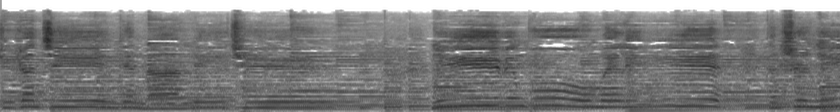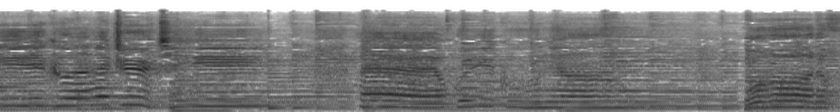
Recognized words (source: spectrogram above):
居然今天难离去。你并不美丽，但是你可爱至极。哎呀，灰姑娘，我的灰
